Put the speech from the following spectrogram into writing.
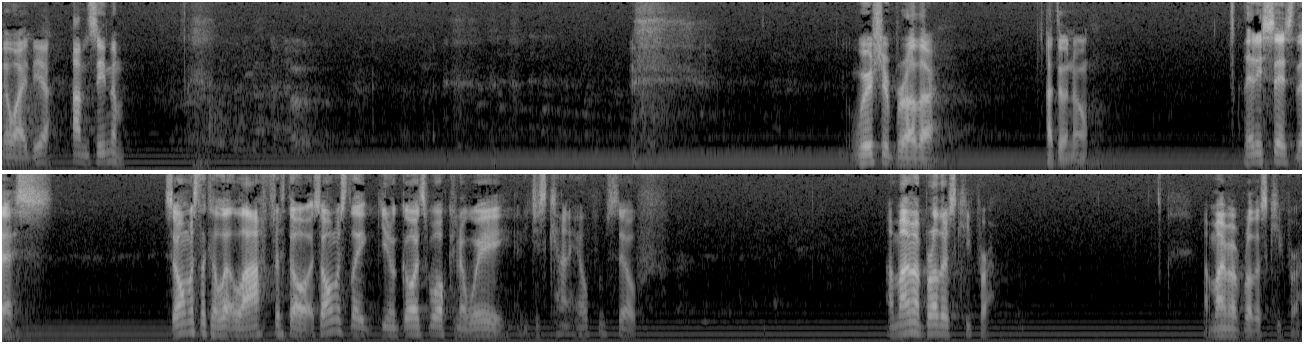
No idea. Haven't seen them. Where's your brother? I don't know. Then he says this. It's almost like a little afterthought. It's almost like, you know, God's walking away just can't help himself. Am I my brother's keeper? Am I my brother's keeper?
